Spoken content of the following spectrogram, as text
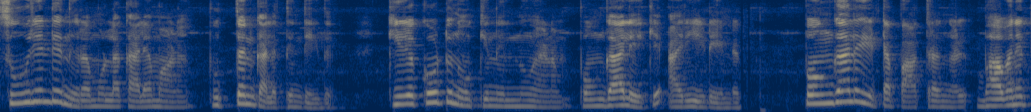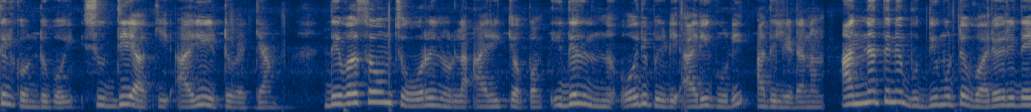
സൂര്യന്റെ നിറമുള്ള കലമാണ് പുത്തൻ കലത്തിന്റേത്. കിഴക്കോട്ട് നോക്കി നിന്നു വേണം പൊങ്കാലയ്ക്ക് അരിയിടേണ്ടത്. പൊങ്കാലയിട്ട പാത്രങ്ങൾ ഭവനത്തിൽ കൊണ്ടുപോയി ശുദ്ധിയാക്കി അരിയിട്ടു വയ്ക്കാം ദിവസവും ചോറിനുള്ള അരിക്കൊപ്പം ഇതിൽ നിന്ന് ഒരു പിടി അരി കൂടി അതിലിടണം. അന്നത്തിന് ബുദ്ധിമുട്ട് വരരുതേ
